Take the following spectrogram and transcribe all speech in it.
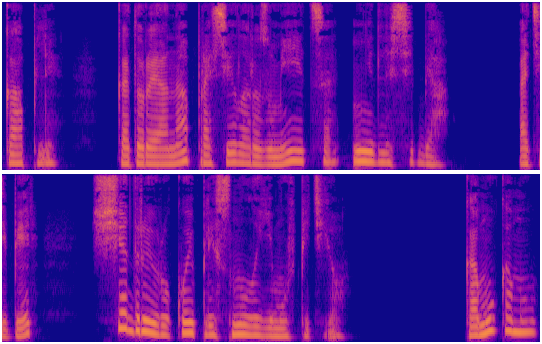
капли, которые она просила, разумеется, не для себя, а теперь щедрой рукой плеснула ему в питье. Кому-кому,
